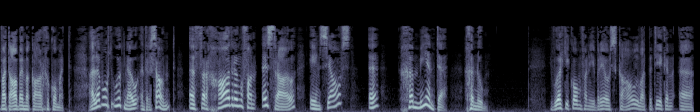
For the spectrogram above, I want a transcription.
wat daar bymekaar gekom het. Hulle word ook nou interessant 'n vergadering van Israel en selfs 'n gemeente genoem. Die woordjie kom van die Hebreëus kaal wat beteken 'n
